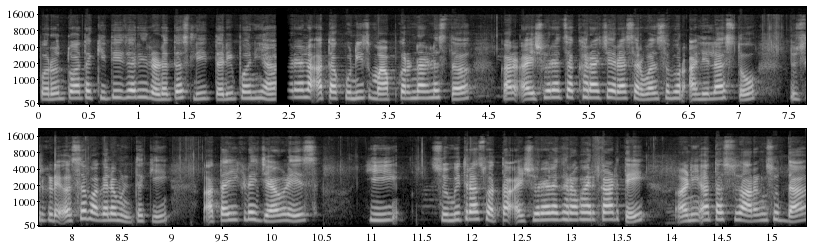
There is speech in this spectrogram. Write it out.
परंतु आता किती जरी रडत असली तरी पण ह्या ऐश्वर्याला आता कुणीच माफ करणार नसतं. कारण ऐश्वर्याचा खरा चेहरा सर्वांसमोर आलेला असतो. दुसरीकडे असं बघायला मिळतं की आता इकडे ज्यावेळेस ही सुमित्रा स्वतः ऐश्वर्याला घराबाहेर काढते आणि आता सारंगसुद्धा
